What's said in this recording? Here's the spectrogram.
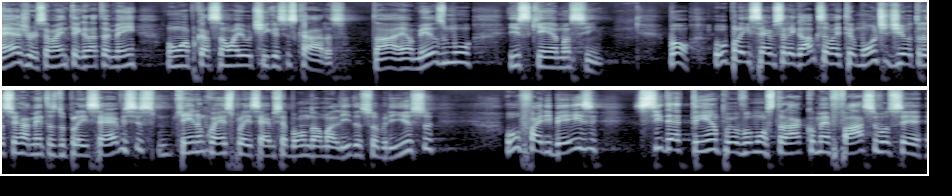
Azure, você vai integrar também uma aplicação IoT com esses caras. Tá? É o mesmo esquema assim. Bom, o Play Service é legal, porque você vai ter um monte de outras ferramentas do Play Services. Quem não conhece Play Service é bom dar uma lida sobre isso. O Firebase, se der tempo, eu vou mostrar como é fácil você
